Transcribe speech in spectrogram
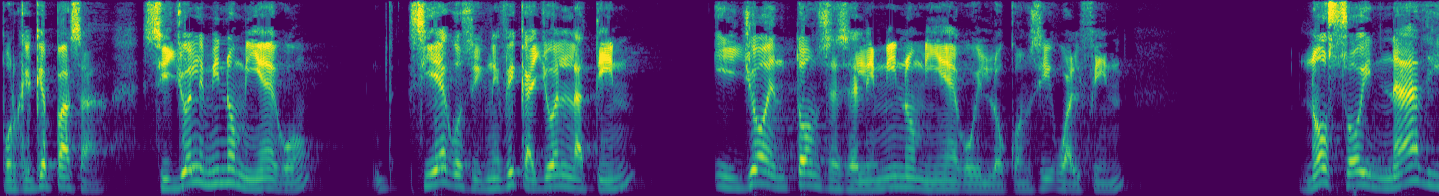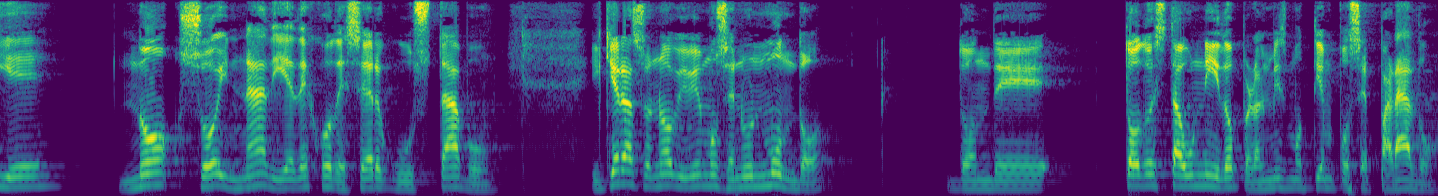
Porque ¿qué pasa? Si yo elimino mi ego, si ego significa yo en latín, y yo entonces elimino mi ego y lo consigo al fin, no soy nadie. No soy nadie, dejo de ser Gustavo. Y quieras o no, vivimos en un mundo donde todo está unido, pero al mismo tiempo separado.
